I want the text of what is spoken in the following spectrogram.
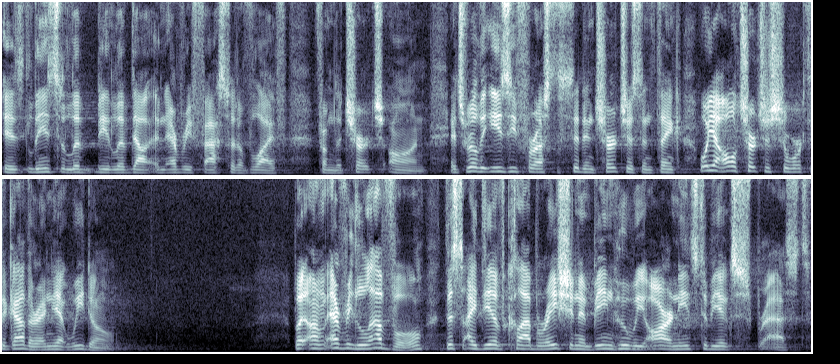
is, needs to live, be lived out in every facet of life from the church on. It's really easy for us to sit in churches and think, well, yeah, all churches should work together, and yet we don't. But on every level, this idea of collaboration and being who we are needs to be expressed.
